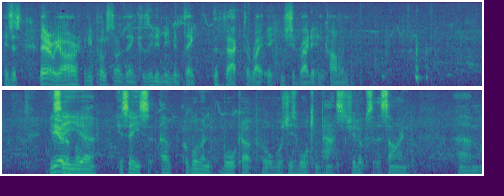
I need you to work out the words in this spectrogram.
He says, "There we are," and he posts on the thing because he didn't even think the fact to write it. He should write it in common. You see, Beautiful. uh, you see s- a, a woman walk up, or she's walking past. She looks at the sign, um,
